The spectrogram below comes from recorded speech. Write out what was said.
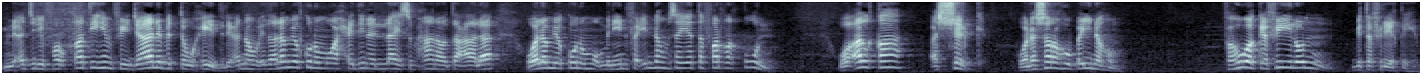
من أجل فرقتهم في جانب التوحيد لأنهم إذا لم يكونوا موحدين لله سبحانه وتعالى ولم يكونوا مؤمنين فإنهم سيتفرقون. وألقى الشرك ونشره بينهم فهو كفيل بتفريقهم.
